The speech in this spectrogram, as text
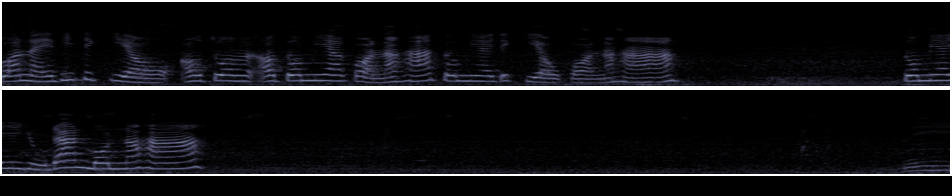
ตัวไหนที่จะเกี่ยว เอาตัวเอาตัวเมียก่อนนะคะ ตัวเมียจะเกี่ยวก่อนนะคะ ตัวเมียจะอยู่ด้านบนนะคะ นี่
